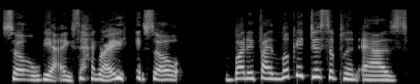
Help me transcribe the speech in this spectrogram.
So yeah, exactly. Right. so, but if I look at discipline as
